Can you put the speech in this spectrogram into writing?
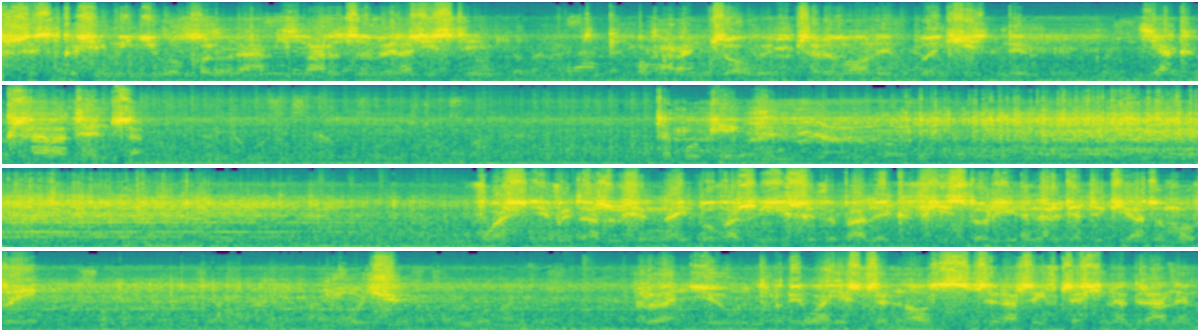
Wszystko się mieniło kolorami, bardzo wyrazistymi. Pomarańczowym, czerwonym, błękitnym, jak krwawa tęcza. To było piękne. właśnie wydarzył się najpoważniejszy wypadek w historii energetyki atomowej. Noć, ranił. To była jeszcze noc, czy raczej wcześniej nad ranem.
